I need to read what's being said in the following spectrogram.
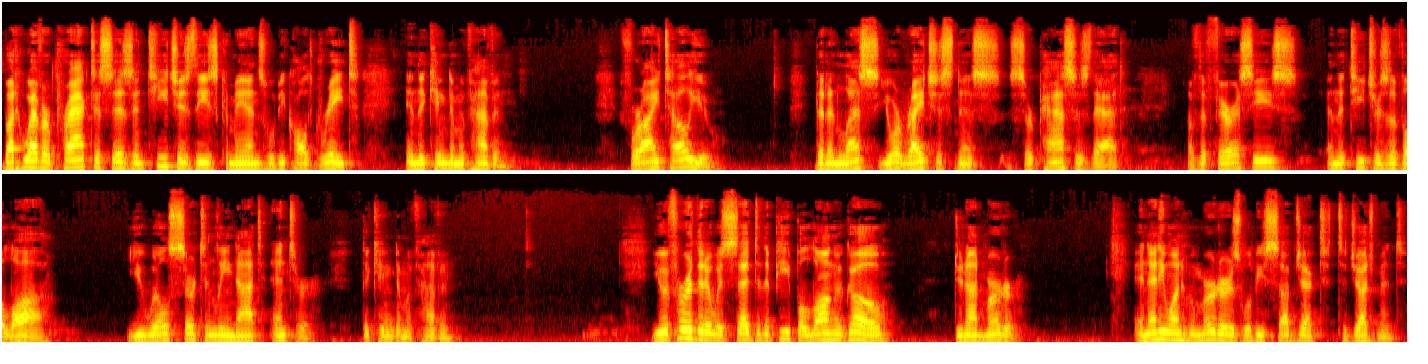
But whoever practices and teaches these commands will be called great in the kingdom of heaven. For I tell you that unless your righteousness surpasses that of the Pharisees and the teachers of the law, you will certainly not enter the kingdom of heaven. You have heard that it was said to the people long ago, Do not murder, and anyone who murders will be subject to judgment.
